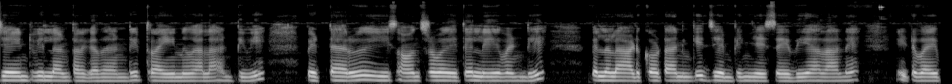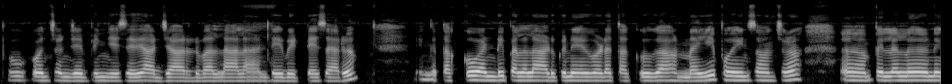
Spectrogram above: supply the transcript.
జైంట్ వీల్ అంటారు కదండి ట్రైన్ అలాంటివి పెట్టారు. ఈ సంవత్సరం అయితే లేవండి. పిల్లలు ఆడుకోవటానికి జంపింగ్ చేసేది అలానే ఇటువైపు కొంచెం జంపింగ్ చేసేది ఆ జారుడు వల్ల అలాంటివి పెట్టేశారు. ఇంకా తక్కువ అండి పిల్లలు ఆడుకునేవి కూడా తక్కువగా ఉన్నాయి. పోయిన సంవత్సరం పిల్లలని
